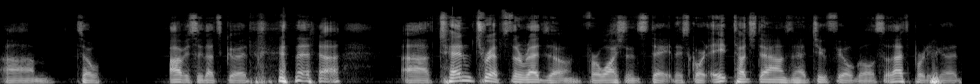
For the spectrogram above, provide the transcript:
Um, so obviously that's good. uh, uh, 10 trips to the red zone for Washington State. They scored eight touchdowns and had two field goals. So that's pretty good.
